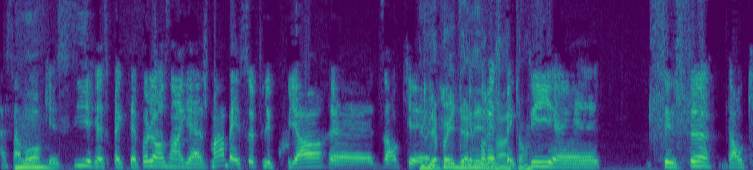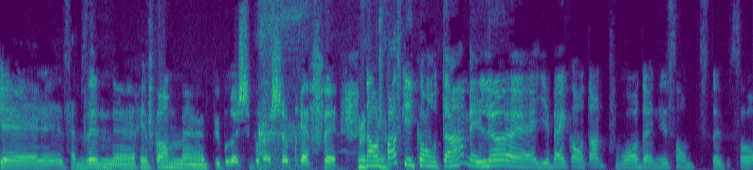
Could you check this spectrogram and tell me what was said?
à savoir hmm. que s'ils respectaient pas leurs engagements, ben ça, Philippe Couillard, euh, disons que il pas, y donner pas respecté euh, c'est ça. Donc, euh, ça faisait une réforme un peu brochi brocha. Bref, euh, non, je pense qu'il est content, mais là, euh, il est bien content de pouvoir donner son petit, son,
